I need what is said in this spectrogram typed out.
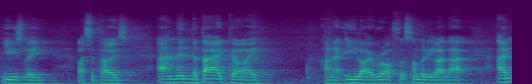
usually i suppose and then the bad guy i know eli roth or somebody like that. And,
